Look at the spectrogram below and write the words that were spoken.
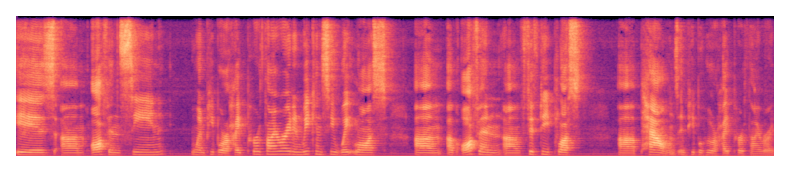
is um, often seen when people are hyperthyroid, and we can see weight loss um, of often uh, 50 plus uh, pounds in people who are hyperthyroid.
